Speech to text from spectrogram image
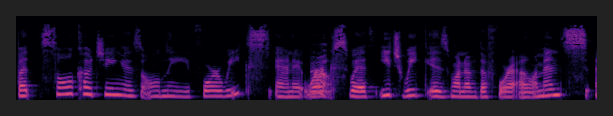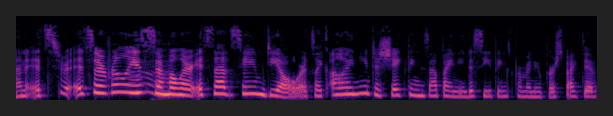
But Soul Coaching is only four weeks, and it Oh. works with each week is one of the four elements, and it's it's a really similar. It's that same deal where it's like, oh, I need to shake things up. I need to see things from a new perspective,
